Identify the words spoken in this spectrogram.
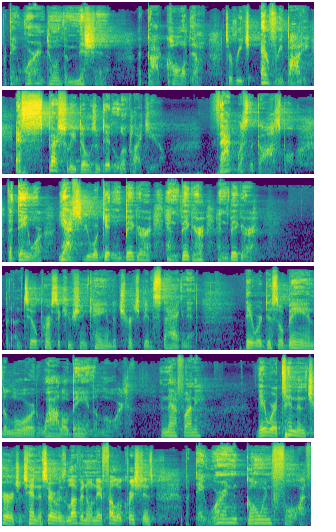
But they weren't doing the mission that God called them to reach everybody, especially those who didn't look like you. That was the gospel that they were, yes, you were getting bigger and bigger and bigger. But until persecution came, the church been stagnant. They were disobeying the Lord while obeying the Lord. Isn't that funny? They were attending church, attending service, loving on their fellow Christians, but they weren't going forth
